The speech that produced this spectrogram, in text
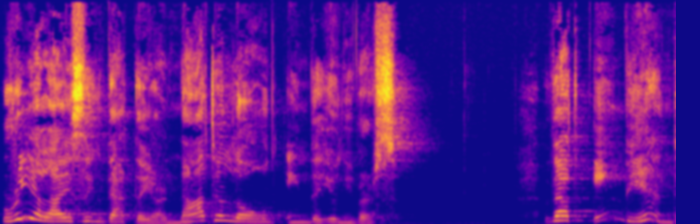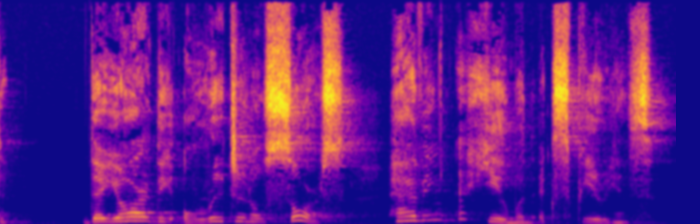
realizing that they are not alone in the universe, that in the end, they are the original source having a human experience.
